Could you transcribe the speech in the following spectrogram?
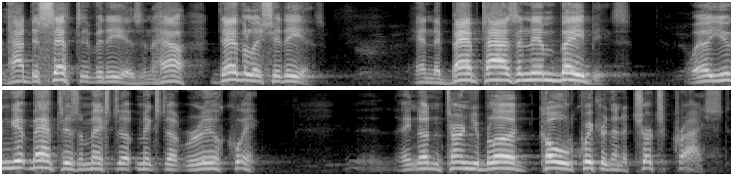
and how deceptive it is and how devilish it is. And they're baptizing them babies. Well, you can get baptism mixed up, mixed up real quick. Ain't nothing turn your blood cold quicker than a Church of Christ.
